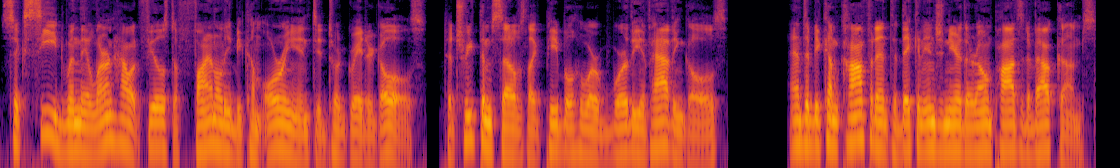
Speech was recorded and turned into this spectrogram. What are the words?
succeed when they learn how it feels to finally become oriented toward greater goals to treat themselves like people who are worthy of having goals, and to become confident that they can engineer their own positive outcomes.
